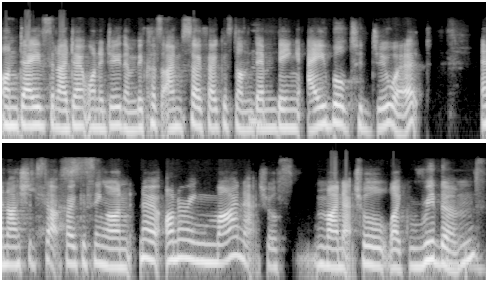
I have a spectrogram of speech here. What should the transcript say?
on days that I don't want to do them because I'm so focused on mm. them being able to do it. And I should yes. start focusing on no honoring my natural my natural like rhythms mm.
